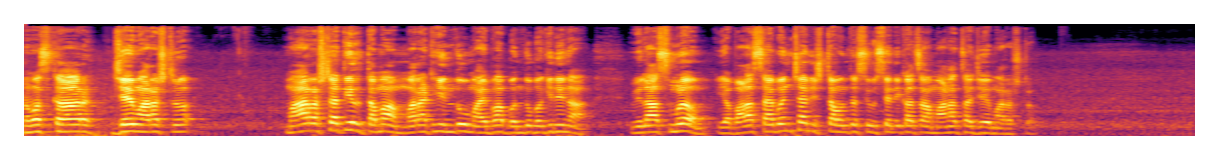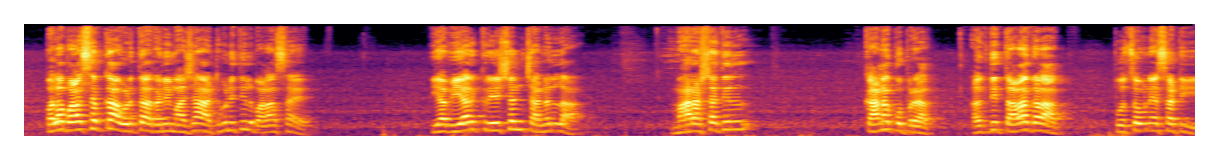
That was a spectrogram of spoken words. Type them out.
नमस्कार जय महाराष्ट्र. महाराष्ट्रातील तमाम मराठी हिंदू मायबाप बंधू भगिनींना विलास मुळम या बाळासाहेबांच्या निष्ठावंत शिवसैनिकाचा मानाचा जय महाराष्ट्र. मला बाळासाहेब का आवडतात आणि माझ्या आठवणीतील बाळासाहेब? या व्ही आर क्रिएशन चॅनलला महाराष्ट्रातील कानाकोपऱ्यात अगदी तळागळात पोचवण्यासाठी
